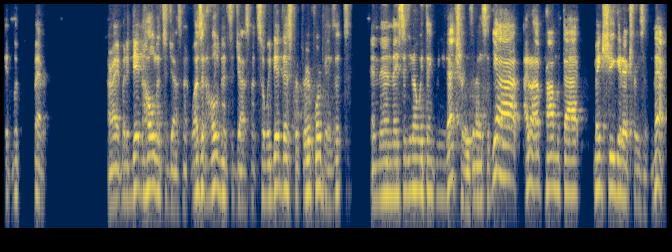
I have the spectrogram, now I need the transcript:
It looked better. All right. But it didn't hold its adjustment, wasn't holding its adjustment. So we did this for three or four visits. And then they said, you know, we think we need x rays. And I said, yeah, I don't have a problem with that. Make sure you get x rays of the neck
